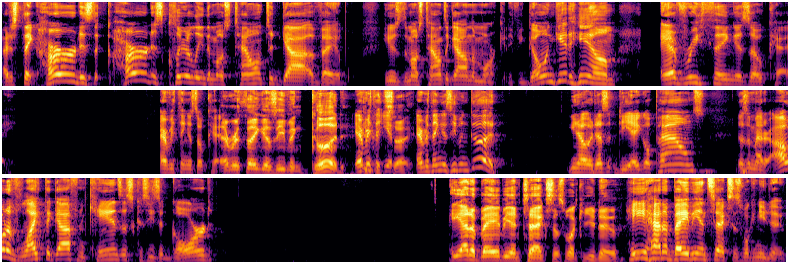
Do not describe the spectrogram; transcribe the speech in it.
I just think Heard is the Heard is clearly the most talented guy available. He was the most talented guy on the market. If you go and get him, everything is okay. Everything is okay. Everything is even good, everything, you could say. everything is even good. You know, it doesn't. Diego Pounds doesn't matter. I would have liked the guy from Kansas because he's a guard. He had a baby in Texas. What can you do? He had a baby in Texas. What can you do?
